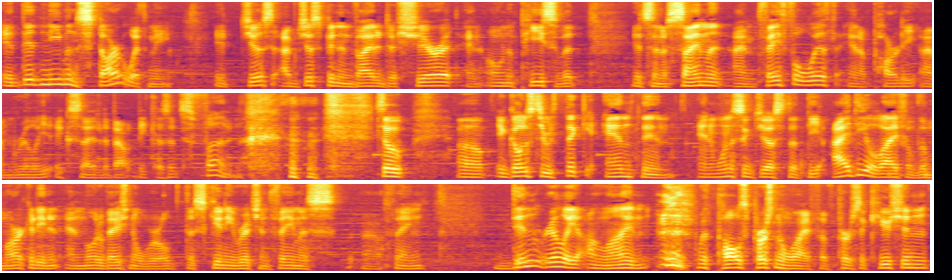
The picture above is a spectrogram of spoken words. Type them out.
it didn't even start with me. It just I've just been invited to share it and own a piece of it. It's an assignment I'm faithful with and a party I'm really excited about because it's fun. so uh, it goes through thick and thin. And I want to suggest that the ideal life of the marketing and motivational world, the skinny, rich, and famous uh, thing, didn't really align with Paul's personal life of persecution,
